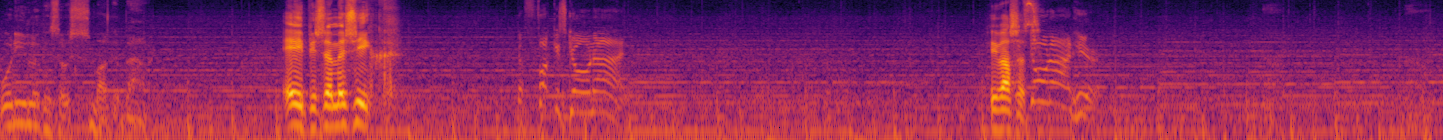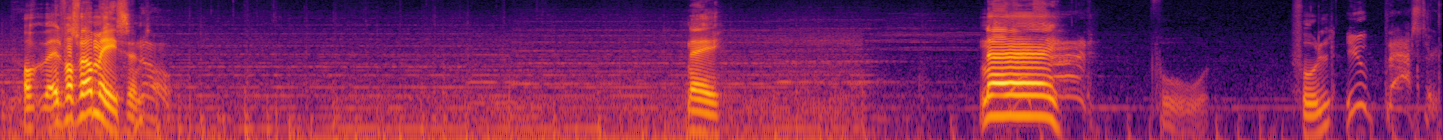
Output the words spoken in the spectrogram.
What are you looking so smug about? Epische muziek. The fuck is going on? Wie was het? Of, het was wel Mason. Nee. Nee. Fool. Voel. You bastard!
